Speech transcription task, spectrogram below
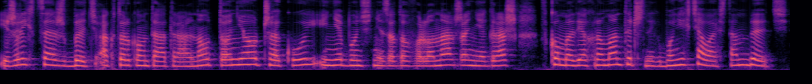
jeżeli chcesz być aktorką teatralną, to nie oczekuj i nie bądź niezadowolona, że nie grasz w komediach romantycznych, bo nie chciałaś tam być.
